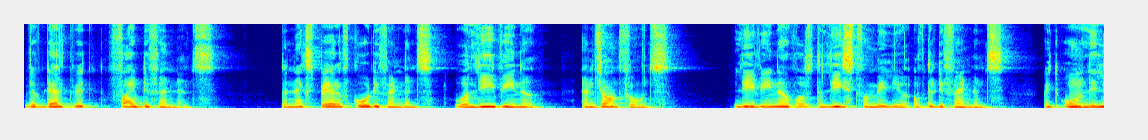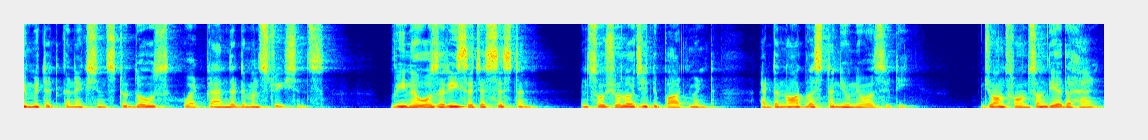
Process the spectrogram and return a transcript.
we've dealt with five defendants. The next pair of co defendants were Lee Weiner and John Froines. Lee Weiner was the least familiar of the defendants, with only limited connections to those who had planned the demonstrations. Weiner was a research assistant in sociology department at the Northwestern University. John Froines, on the other hand,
